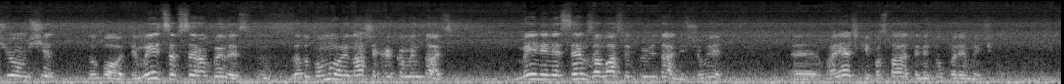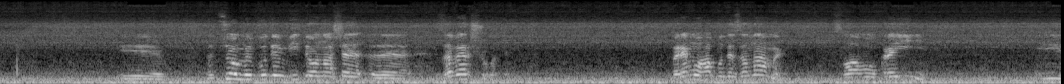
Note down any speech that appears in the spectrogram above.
Що вам ще додати. Ми це все робили за допомогою наших рекомендацій. Ми не несемо за вас відповідальність, що ви е, в гарячки поставите не ту перемичку. І на цьому ми будемо відео наше е, завершувати. Перемога буде за нами. Слава Україні! І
